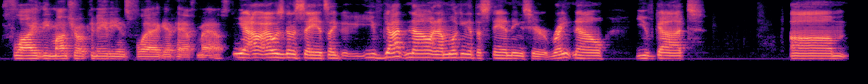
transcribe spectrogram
fly the montreal canadiens flag at half mast Yeah, I, I was going to say it's like you've got now, and I'm looking at the standings here. Right now, you've got um,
